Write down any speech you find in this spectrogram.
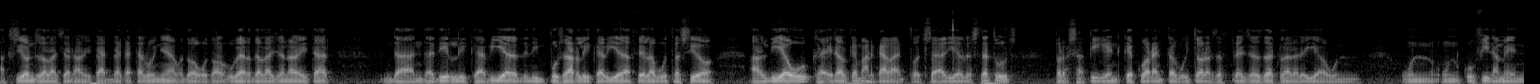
accions de la Generalitat de Catalunya o del, del govern de la Generalitat de, de dir-li que havia d'imposar-li que havia de fer la votació el dia 1, que era el que marcaven tots a els estatuts, però sapiguent que 48 hores després es declararia un, un, un confinament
